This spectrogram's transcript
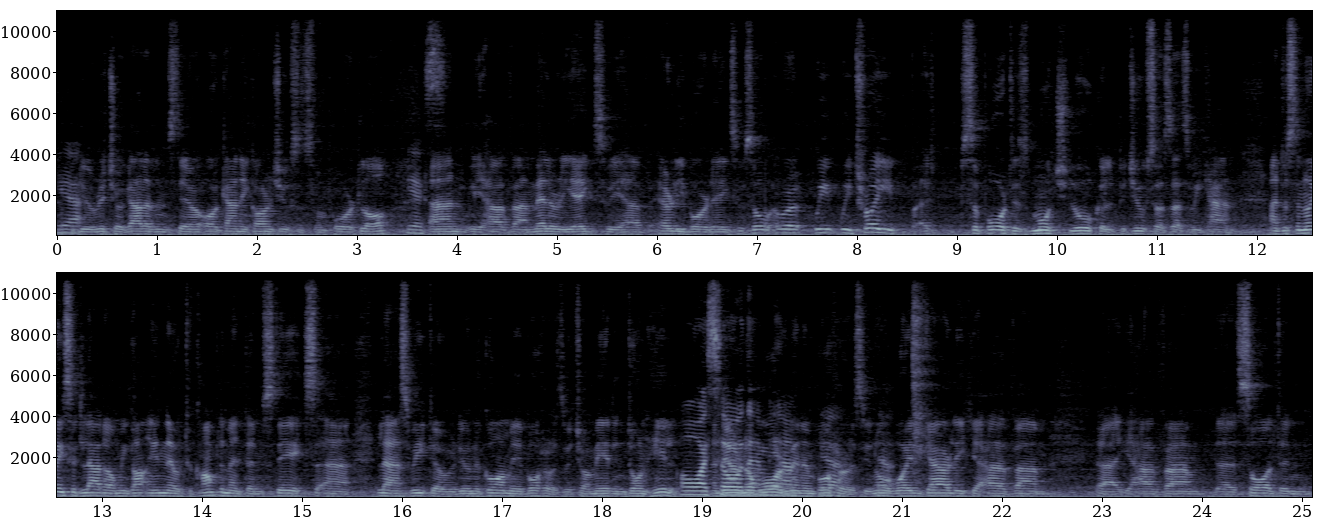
Yeah. we do Richard Gallivan's there, organic orange juices from Portlaw. Yes. And we have uh, Melleray eggs, we have early bird eggs. So we're, we, we try uh, support as much local producers as we can. And just a nice little add-on we got in now to complement them steaks uh, last week. There we're doing the gourmet butters, which are made in Dunhill. Oh, I and saw they're them, yeah, award-winning yeah, butters. You know, yeah. wild garlic. You have um, uh, you have um, uh, salt and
